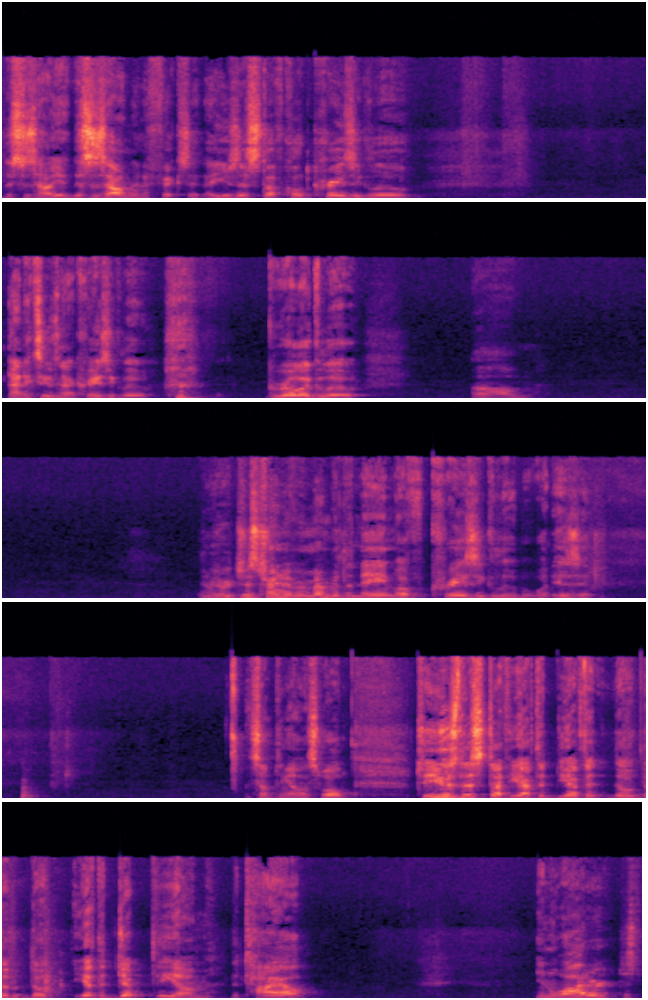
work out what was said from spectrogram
This is how you. This is how I'm going to fix it. I use this stuff called Crazy Glue. Not excuse, not Crazy Glue, Gorilla Glue. Um, and we were just trying to remember the name of Crazy Glue, but what is it? Something else. Well, to use this stuff, you have to you have to the, the, the you have to dip the um the tile in water. Just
